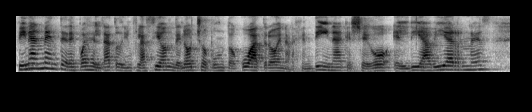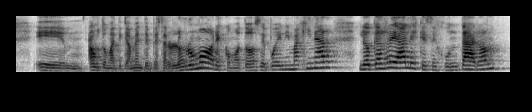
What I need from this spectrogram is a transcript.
Finalmente, después del dato de inflación del 8.4 en Argentina, que llegó el día viernes, eh, automáticamente empezaron los rumores, como todos se pueden imaginar. Lo que es real es que se juntaron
